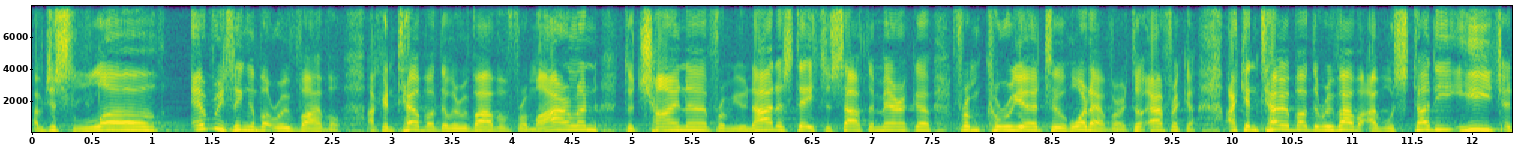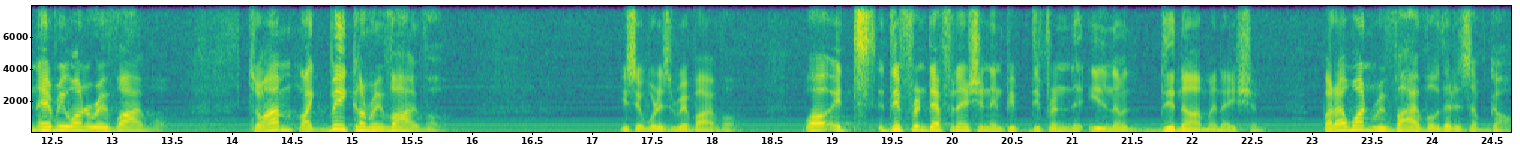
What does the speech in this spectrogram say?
I've just love everything about revival. I can tell about the revival from Ireland to China, from United States to South America, from Korea to whatever, to Africa. I can tell you about the revival. I will study each and every one of revival. So I'm like big on revival. You say, what is revival? Well, it's a different definition in different you know, denomination. But I want revival that is of God.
